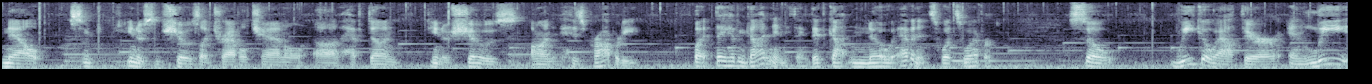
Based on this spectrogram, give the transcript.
Now, some you know some shows like Travel Channel uh, have done you know shows on his property, but they haven't gotten anything. They've gotten no evidence whatsoever. So we go out there, and Lee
